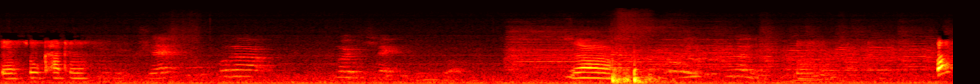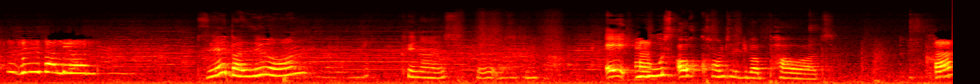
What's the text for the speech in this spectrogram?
Der ist so kacke. So. Was ein Silberleon? Selber Leon? Okay, nice. Ey, Lu ist auch komplett überpowered. Hä?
